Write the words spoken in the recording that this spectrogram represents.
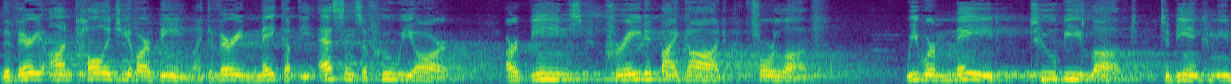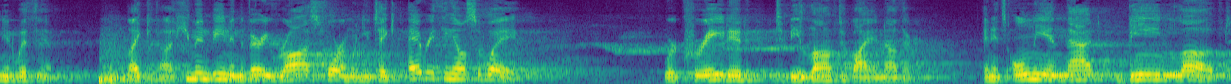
the very ontology of our being, like the very makeup, the essence of who we are, are beings created by God for love. We were made to be loved, to be in communion with Him. Like a human being in the very rawest form, when you take everything else away, we're created to be loved by another. And it's only in that being loved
